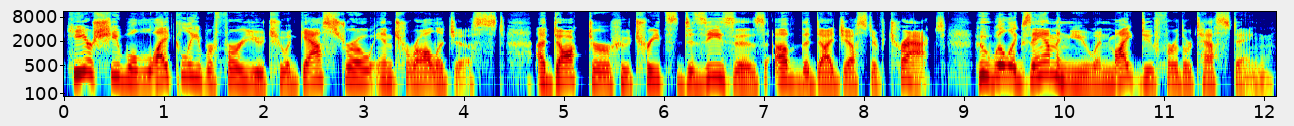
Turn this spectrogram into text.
he or she will likely refer you to a gastroenterologist, a doctor who treats diseases of the digestive tract, who will examine you and might do further testing.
